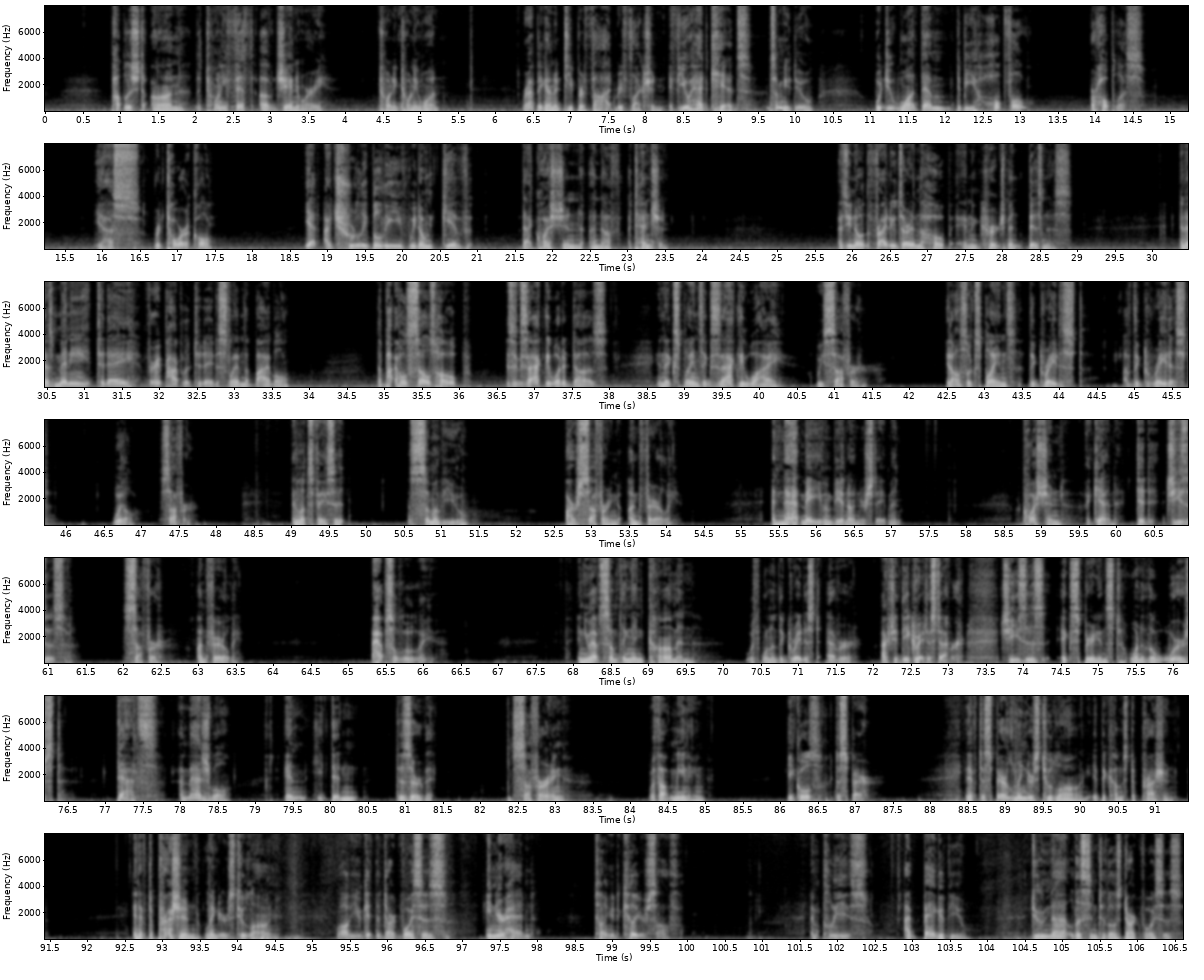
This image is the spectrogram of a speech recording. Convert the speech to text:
published on the 25th of January, 2021 wrapping on a deeper thought, reflection. If you had kids, some of you do, would you want them to be hopeful or hopeless? Yes, rhetorical. Yet I truly believe we don't give that question enough attention. As you know, the Fry Dudes are in the hope and encouragement business. And as many today, very popular today, to slam the Bible, the Bible sells hope is exactly what it does, and it explains exactly why we suffer. It also explains the greatest of the greatest will suffer. And let's face it, some of you are suffering unfairly. And that may even be an understatement. Question again Did Jesus suffer unfairly? Absolutely and you have something in common with one of the greatest ever, actually, the greatest ever. Jesus experienced one of the worst deaths imaginable, and he didn't deserve it. Suffering without meaning equals despair. And if despair lingers too long, it becomes depression. And if depression lingers too long, well, you get the dark voices in your head telling you to kill yourself. And please, I beg of you, do not listen to those dark voices.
